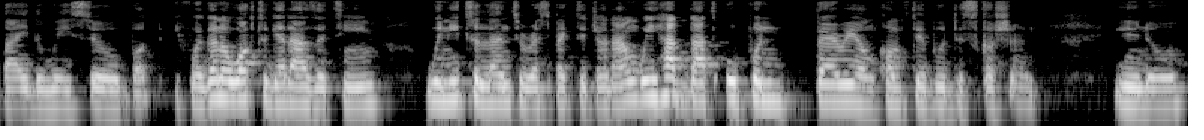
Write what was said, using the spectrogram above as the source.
by the way. So, but if we're going to work together as a team, we need to learn to respect each other. And we had that open, very uncomfortable discussion, you know,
